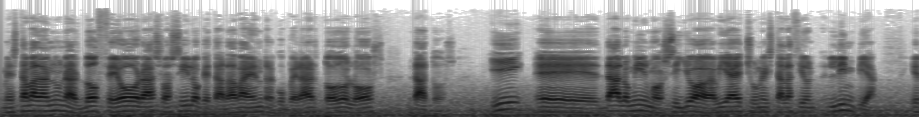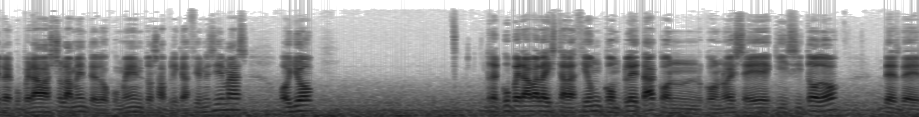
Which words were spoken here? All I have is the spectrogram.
me estaba dando unas 12 horas o así lo que tardaba en recuperar todos los datos. Y eh, da lo mismo si yo había hecho una instalación limpia y recuperaba solamente documentos, aplicaciones y demás, o yo recuperaba la instalación completa con, con OS X y todo, desde,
